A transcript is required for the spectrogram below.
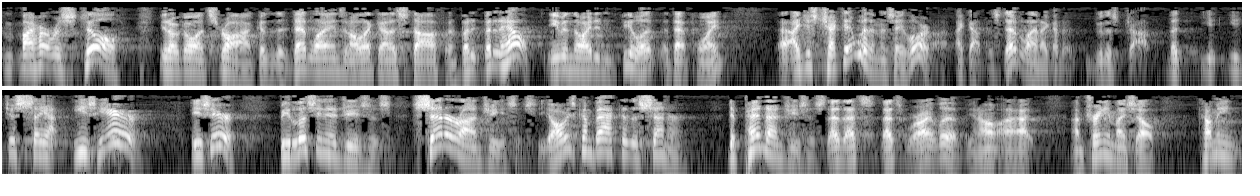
my heart was still, you know, going strong because of the deadlines and all that kind of stuff. And, but it, but it helped, even though I didn't feel it at that point. I just checked in with him and say, Lord, I got this deadline. I got to do this job. But you, you just say, He's here. He's here. Be listening to Jesus. Center on Jesus. You always come back to the center. Depend on Jesus. That, that's that's where I live. You know, I, I'm training myself, coming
